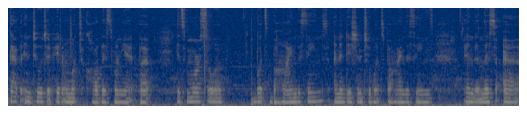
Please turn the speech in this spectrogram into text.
got the intuitive hit on what to call this one yet, but it's more so of what's behind the scenes in addition to what's behind the scenes. And then this uh,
